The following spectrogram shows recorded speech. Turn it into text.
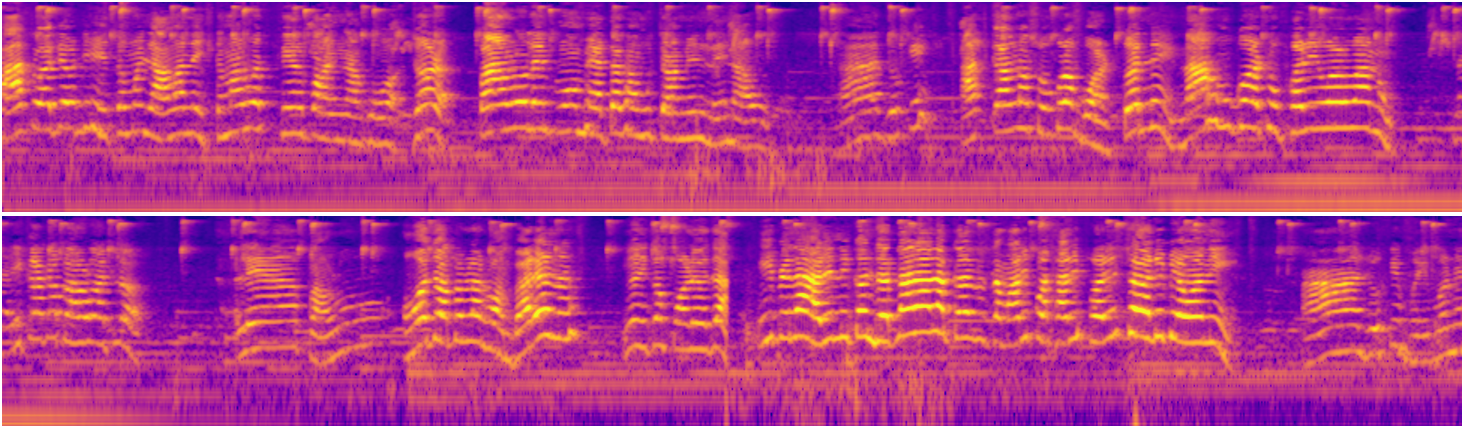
હાથ વાગ્યા સુધી તમે જવા નહીં. તમારું જ તેલ પાણી નાખો. જળ પાવડો લઈને હું મહેતા થા ચામીન લઈને આવું. હા જો કે આજકાલનો છોકરો ગોઠતો જ નહીં. ના હું ગોઠું ફરી વળવાનું. નહીં કાકા પાવડો આટલો. એટલે પાવડો હો જો આપણે પેલા રોંભાડે ને. એ તો પડ્યો જા. એ પેલા હારી નીકળ જતા ના. ના તમારી પથારી ફરી જ છે બેવાની. હા જો ભાઈ બને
